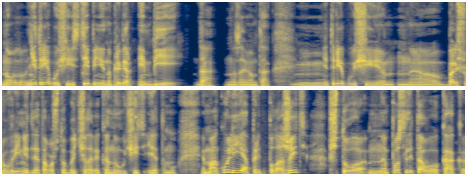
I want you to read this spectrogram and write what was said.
ну, не требующие степени, например, MBA да, назовем так, не требующие э, большого времени для того, чтобы человека научить этому. Могу ли я предположить, что после того, как э,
